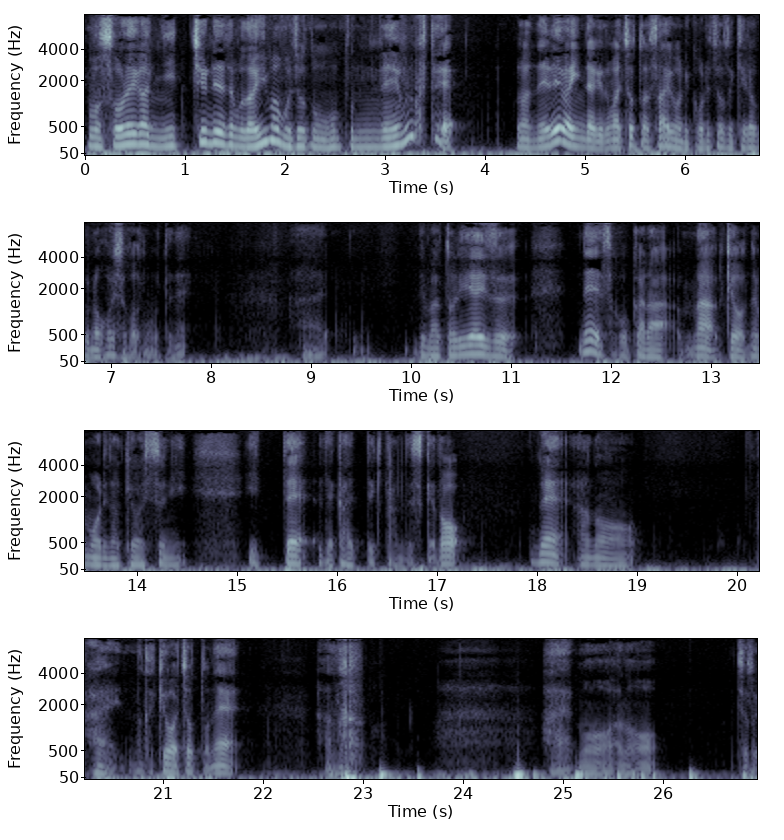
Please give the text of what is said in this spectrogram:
もうそれが日中に寝ても、今もちょっともうほんと眠くて、まあ寝ればいいんだけど、まあちょっと最後にこれちょっと記録残しとこうと思ってね。はい。で、まあとりあえず、ね、そこから、まあ今日ね、森の教室に行って、で帰ってきたんですけど、ね、あの、はい。なんか今日はちょっとね、あのはい、もうあの、ちょっと、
